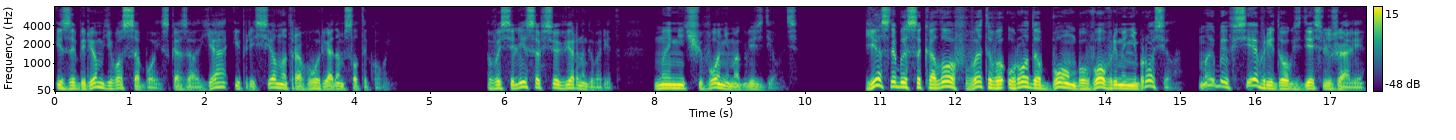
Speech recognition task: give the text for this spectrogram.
и заберем его с собой», — сказал я и присел на траву рядом с Салтыковой. Василиса все верно говорит. Мы ничего не могли сделать. Если бы Соколов в этого урода бомбу вовремя не бросил, мы бы все в рядок здесь лежали»,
